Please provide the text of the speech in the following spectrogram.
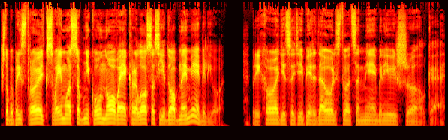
чтобы пристроить к своему особняку новое крыло со съедобной мебелью. Приходится теперь довольствоваться мебелью из шелка.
